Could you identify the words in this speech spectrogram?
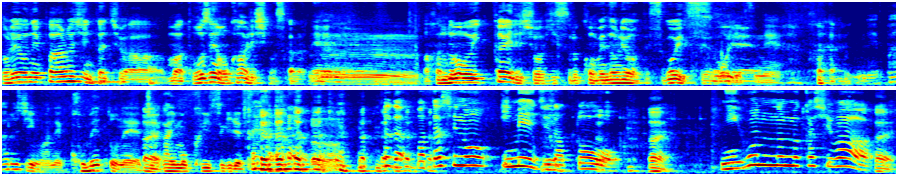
それをネパール人たちはまあ当然おかわりしますからね。うん。あの1回で消費する米の量ってすごいですよね。すごいですね。ネパール人はね米とねはい。じゃがいも食いすぎです、うん。ただ私のイメージだとは日本の昔は、いはい。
